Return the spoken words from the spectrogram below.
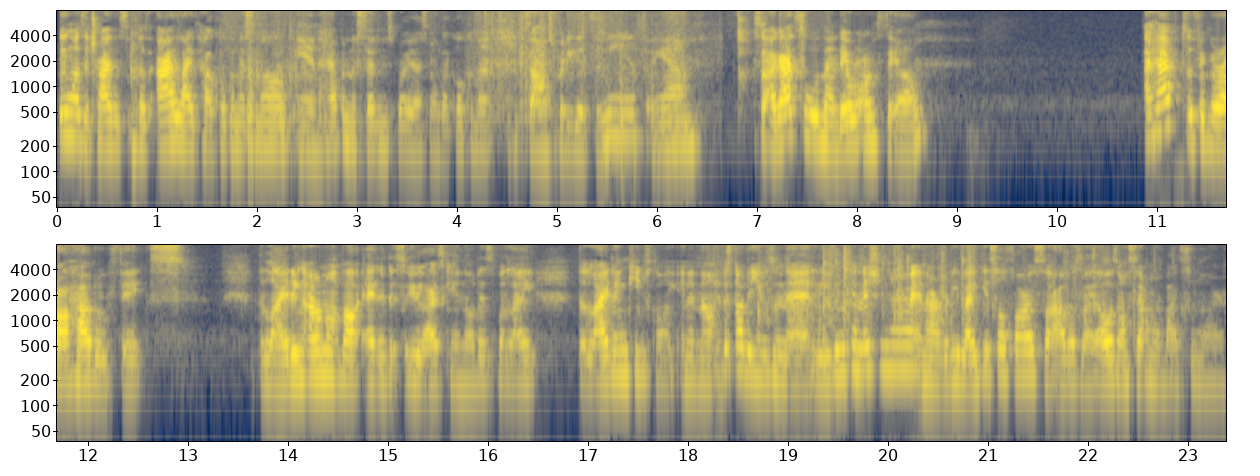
Really wanted to try this because I like how coconut smells and having a setting spray that smells like coconut sounds pretty good to me. So yeah. So I got two of them. They were on sale. I have to figure out how to fix the lighting. I don't know if I'll edit it so you guys can notice, but like the lighting keeps going in and out. And I started using that leave-in conditioner and I really like it so far. So I was like, oh, it's on sale. I'm gonna buy two more.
